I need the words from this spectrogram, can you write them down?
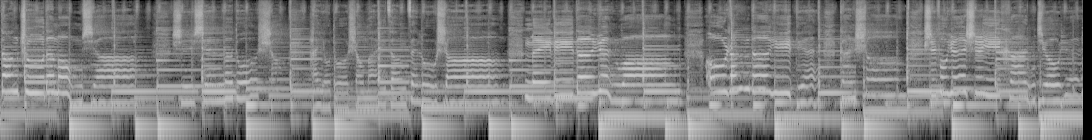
当初的梦想，实现了多少？还有多少埋葬在路上？美丽的愿望，偶然的一点感伤，是否越是九月。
